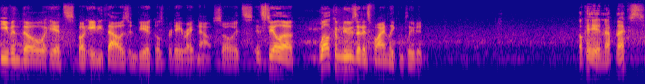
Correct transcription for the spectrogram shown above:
even though it's about 80,000 vehicles per day right now. So it's it's still a welcome news that it's finally completed. Okay, and up next.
